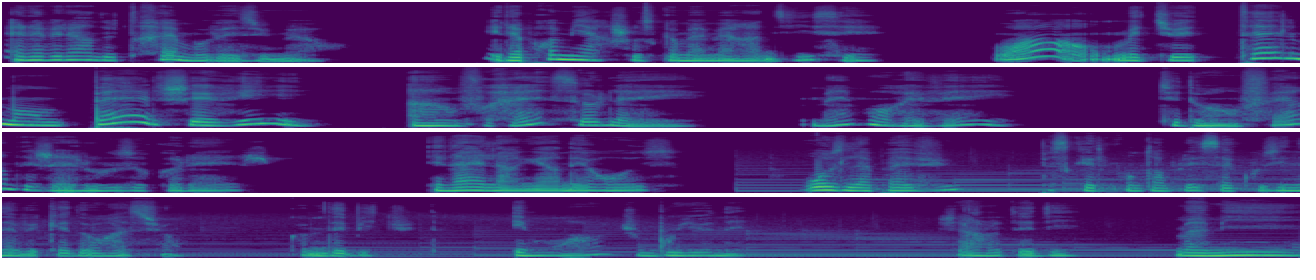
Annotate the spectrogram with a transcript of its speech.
elle avait l'air de très mauvaise humeur. Et la première chose que ma mère a dit, c'est Waouh, mais tu es tellement belle, chérie. Un vrai soleil. Même au réveil. Tu dois en faire des jalouses au collège. Et là, elle a regardé Rose. Rose l'a pas vue parce qu'elle contemplait sa cousine avec adoration, comme d'habitude. Et moi, je bouillonnais. Charlotte a dit Mamie,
